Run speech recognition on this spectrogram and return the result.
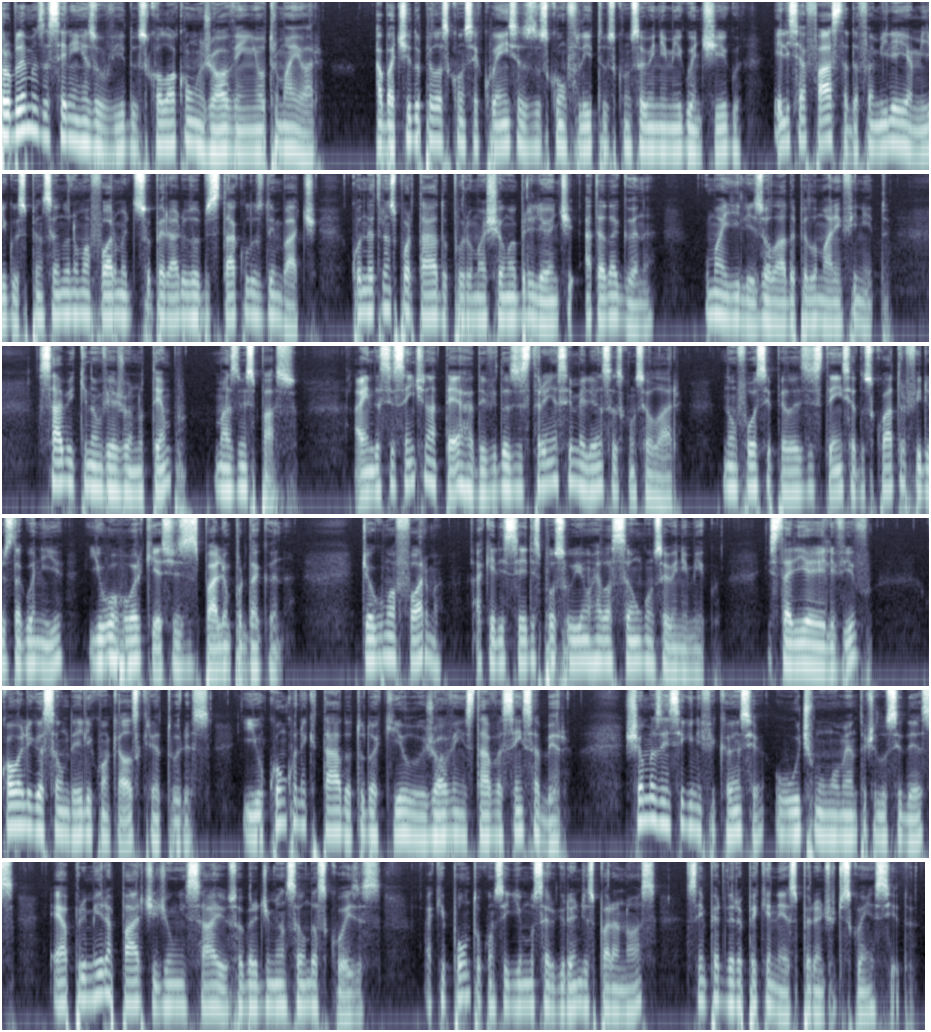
Problemas a serem resolvidos colocam um jovem em outro maior. Abatido pelas consequências dos conflitos com seu inimigo antigo, ele se afasta da família e amigos pensando numa forma de superar os obstáculos do embate, quando é transportado por uma chama brilhante até Dagana, uma ilha isolada pelo mar infinito. Sabe que não viajou no tempo, mas no espaço. Ainda se sente na Terra devido às estranhas semelhanças com seu lar, não fosse pela existência dos quatro filhos da agonia e o horror que estes espalham por Dagana. De alguma forma, aqueles seres possuíam relação com seu inimigo. Estaria ele vivo? Qual a ligação dele com aquelas criaturas? E o quão conectado a tudo aquilo o jovem estava sem saber. Chamas em significância, o último momento de lucidez, é a primeira parte de um ensaio sobre a dimensão das coisas. A que ponto conseguimos ser grandes para nós sem perder a pequenez perante o desconhecido?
